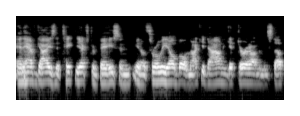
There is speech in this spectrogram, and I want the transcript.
and have guys that take the extra base and you know throw the elbow, and knock you down, and get dirt on them and stuff,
